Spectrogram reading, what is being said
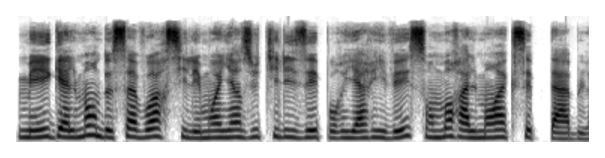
mais également de savoir si les moyens utilisés pour y arriver sont moralement acceptables.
